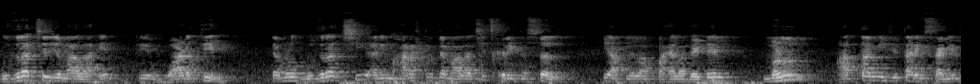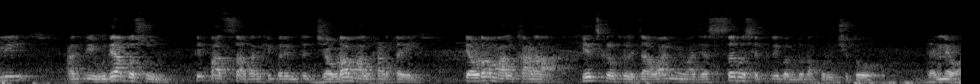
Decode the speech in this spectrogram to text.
गुजरातचे जे माल आहेत ते वाढतील. त्यामुळे गुजरातची आणि महाराष्ट्रातल्या मालाचीच खरी नसल ही आपल्याला पाहायला भेटेल. म्हणून आता मी जी तारीख सांगितली अगदी उद्यापासून ते पाच सहा तारखेपर्यंत जेवढा माल काढता येईल तेवढा माल काढा हेच कळकळीचं आवाहन मी माझ्या सर्व शेतकरी बंधूंना करू इच्छितो. धन्यवाद.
